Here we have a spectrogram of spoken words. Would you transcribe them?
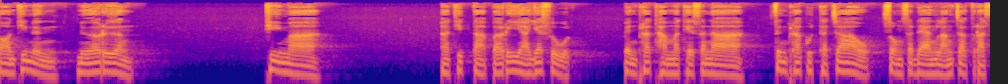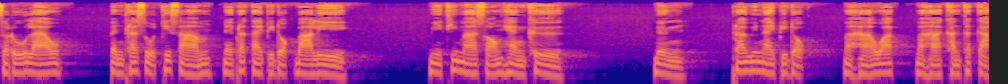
ตอนที่หนึ่งเนื้อเรื่อง ที่มาอาทิตตปริยายสูตร เป็นพระธรรมเทศนา ซึ่งพระพุทธเจ้าทรงแสดงหลังจากตรัสรู้แล้ว เป็นพระสูตรที่สามในพระไตรปิฎกบาลี มีที่มาสองแห่งคือหนึ่งพระวินัยปิฎกมหาวัค มหาคันธกะ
